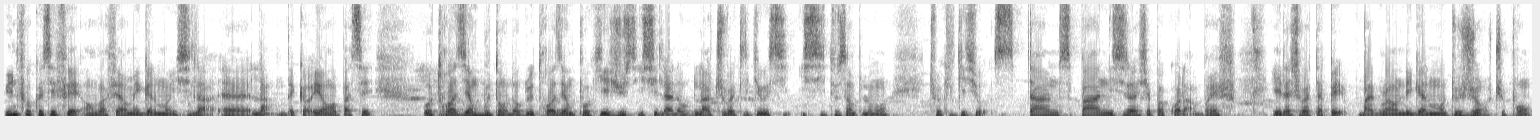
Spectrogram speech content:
Une fois que c'est fait, on va fermer également ici là, euh, là, d'accord, et on va passer au troisième bouton. Donc le troisième pot qui est juste ici là. Donc là, tu vas cliquer aussi ici tout simplement. Tu vas cliquer sur span, span ici là, je sais pas quoi là. Bref, et là tu vas taper background également toujours. Tu prends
